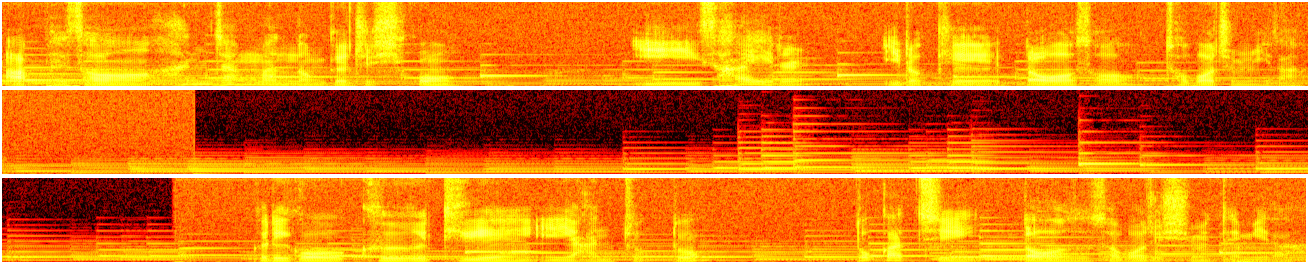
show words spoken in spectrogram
앞에서 한 장만 넘겨주시고 이 사이를 이렇게 넣어서 접어줍니다. 그리고 그 뒤에 이 안쪽도 똑같이 넣어서 접어주시면 됩니다.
